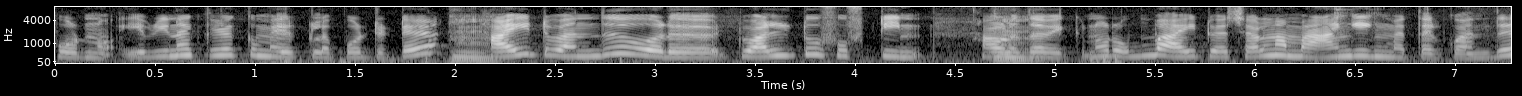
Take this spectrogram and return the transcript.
போடணும். எப்படின்னா கிழக்கு மேற்குல போட்டுட்டு ஹைட் வந்து ஒரு டுவெல் டு ஃபிஃப்டீன் அவ்வளோதான் வைக்கணும். ரொம்ப ஹைட் வச்சாலும் நம்ம ஹேங்கிங் மெத்தட்க்கு வந்து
